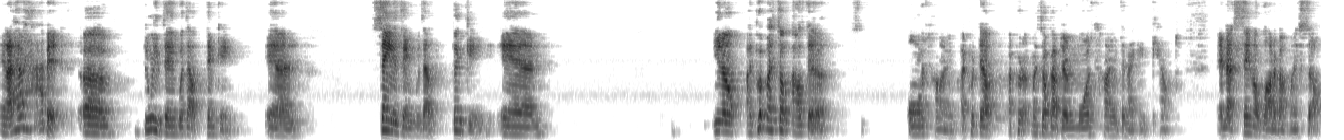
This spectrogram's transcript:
And I have a habit of doing things without thinking and saying things without thinking. And you know, I put myself out there all the time. I put out I put myself out there more times than I can count. And that's saying a lot about myself.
